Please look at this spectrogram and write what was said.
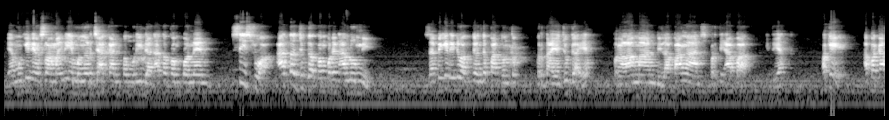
ya mungkin yang selama ini mengerjakan pemuridan atau komponen siswa atau juga komponen alumni. Saya pikir ini waktu yang tepat untuk bertanya juga ya, pengalaman di lapangan seperti apa gitu ya. Oke, apakah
